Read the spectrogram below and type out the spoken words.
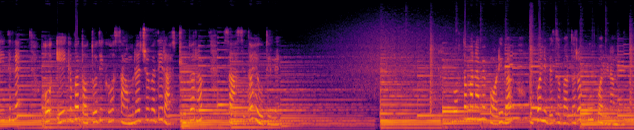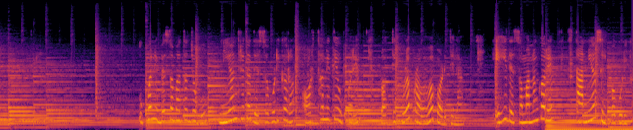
ଦେଇଥିଲେ ଓ ଏକ ବା ତତୋଧିକ ସାମ୍ରାଜ୍ୟବାଦୀ ରାଷ୍ଟ୍ର ଦ୍ୱାରା ଶାସିତ ହେଉଥିଲେ। ବର୍ତ୍ତମାନ ଆମେ ପଢିବା ଉପନିବେଶବାଦର କୁପରିଣାମ। ଉପନିବେଶବାଦ ଯୋଗୁଁ ନିୟନ୍ତ୍ରିତ ଦେଶଗୁଡ଼ିକର ଅର୍ଥନୀତି ଉପରେ ପ୍ରତିକୂଳ ପ୍ରଭାବ ପଡ଼ିଥିଲା। ଏହି ଦେଶମାନଙ୍କରେ ସ୍ଥାନୀୟ ଶିଳ୍ପଗୁଡ଼ିକ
